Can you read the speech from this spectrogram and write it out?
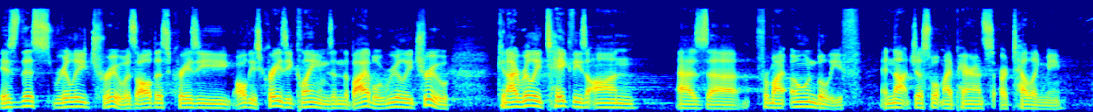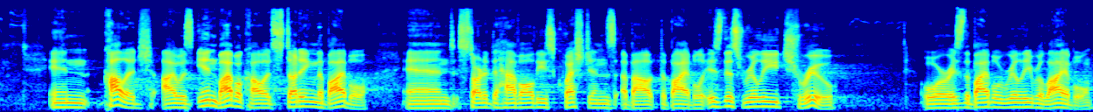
is this really true? Is all this crazy, all these crazy claims in the Bible really true? Can I really take these on as uh, for my own belief and not just what my parents are telling me? In college, I was in Bible college studying the Bible and started to have all these questions about the Bible. Is this really true? Or is the Bible really reliable?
